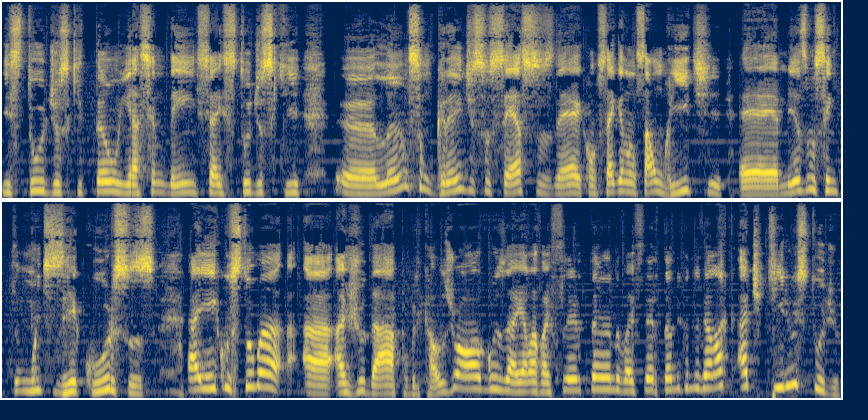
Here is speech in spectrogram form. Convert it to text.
estúdios que estão em ascendência, estúdios que eh, lançam grandes sucessos, né? Conseguem lançar um hit, mesmo sem muitos recursos. A EA costuma a- ajudar a publicar os jogos, aí ela vai flertando, vai flertando, e quando vê, ela adquire o estúdio.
